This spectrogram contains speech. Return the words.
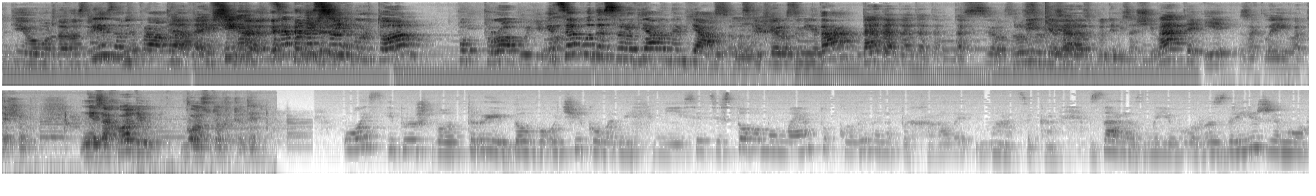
Тоді його можна розрізати, правда? Так, так, і всі, це буде всі гуртом попробуємо. І це буде сиров'яне м'ясо, наскільки я розумію, так? Да, да, да, да, да, да. Все, зрозуміло. Тільки зараз будемо зашивати і заклеювати, щоб не заходив воздух туди. Ось і пройшло три довгоочікуваних місяці з того моменту, коли ми напихали мацика. Зараз ми його розріжемо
